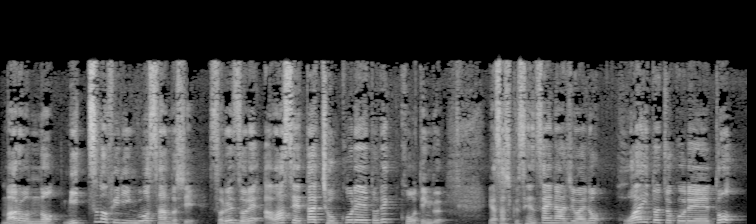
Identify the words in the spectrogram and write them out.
マロンの3つのフィリングをサンドし、それぞれ合わせたチョコレートでコーティング。優しく繊細な味わいのホワイトチョコレート、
